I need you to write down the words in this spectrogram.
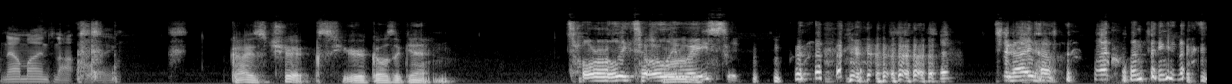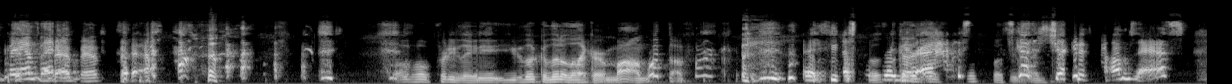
now mine's not playing. Guys, chicks, here it goes again. Totally, totally, Totally. wasted. Tonight, I'm one thing and that's bam, bam. bam, bam. oh, oh, pretty lady, you look a little like her mom. What the fuck? That's Those in ass. This guy's checking his mom's ass.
